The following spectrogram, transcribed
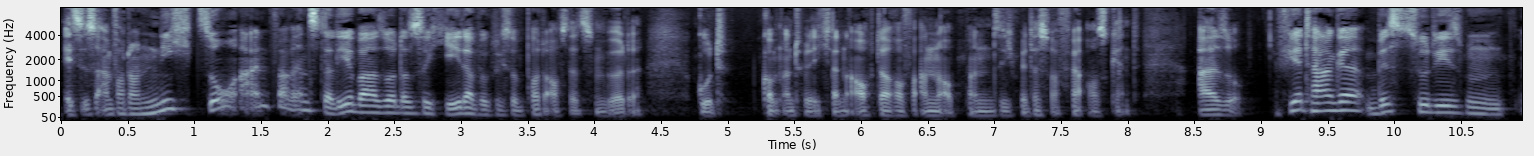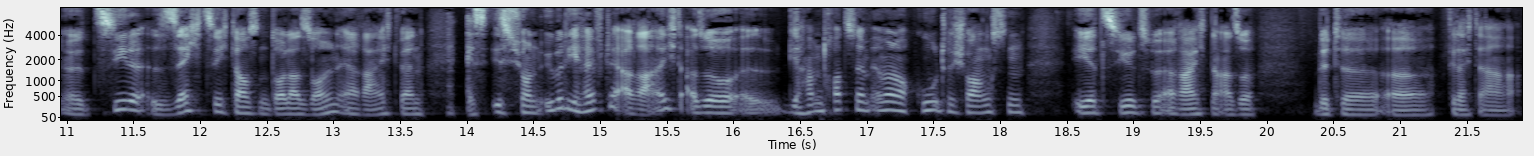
Es ist einfach noch nicht so einfach installierbar, so dass sich jeder wirklich so ein Pod aufsetzen würde. Gut, kommt natürlich dann auch darauf an, ob man sich mit der Software auskennt. Also, vier Tage bis zu diesem äh, Ziel, 60.000 Dollar sollen erreicht werden. Es ist schon über die Hälfte erreicht, also äh, die haben trotzdem immer noch gute Chancen, ihr Ziel zu erreichen. Also bitte äh, vielleicht da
